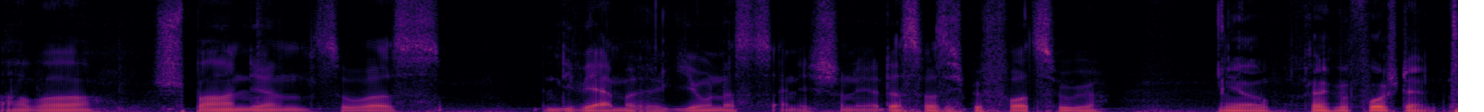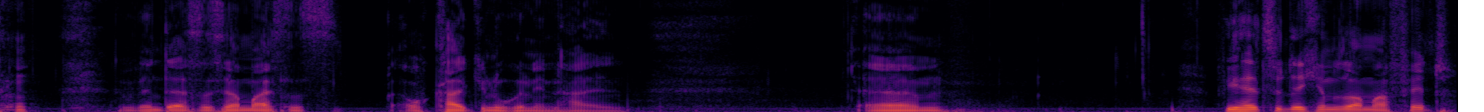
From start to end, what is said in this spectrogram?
Aber Spanien, sowas in die wärmere Region, das ist eigentlich schon eher das, was ich bevorzuge. Ja, kann ich mir vorstellen. Im Winter ist es ja meistens auch kalt genug in den Hallen. Ähm, wie hältst du dich im Sommer fit?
